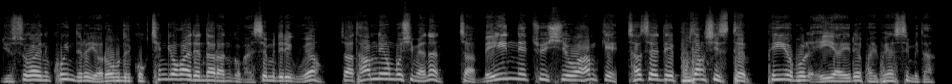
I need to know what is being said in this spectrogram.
뉴스가 있는 코인들은 여러분들이 꼭 챙겨가야 된다라는 거 말씀을 드리고요. 자 다음 내용 보시면은 자 메인넷 출시와 함께 차세대 보상 시스템 페이어블 AI를 발표했습니다.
